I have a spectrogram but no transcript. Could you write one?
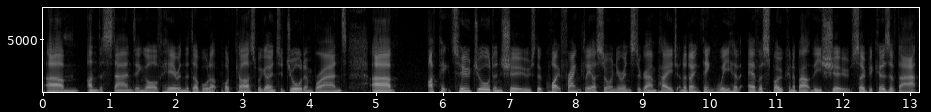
um, understanding of here in the Doubled Up podcast. We're going to Jordan Brand. Um, I've picked two Jordan shoes that, quite frankly, I saw on your Instagram page, and I don't think we have ever spoken about these shoes. So, because of that,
